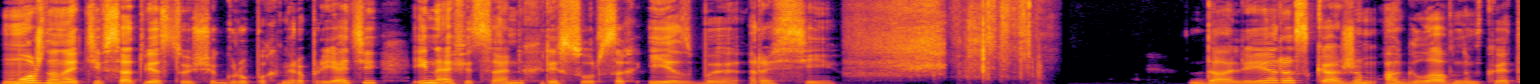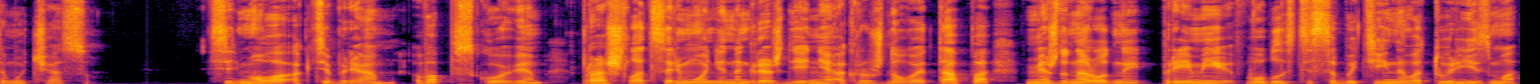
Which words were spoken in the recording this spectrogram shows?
можно найти в соответствующих группах мероприятий и на официальных ресурсах ИСБ России. Далее расскажем о главном к этому часу. 7 октября в Пскове прошла церемония награждения окружного этапа Международной премии в области событийного туризма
